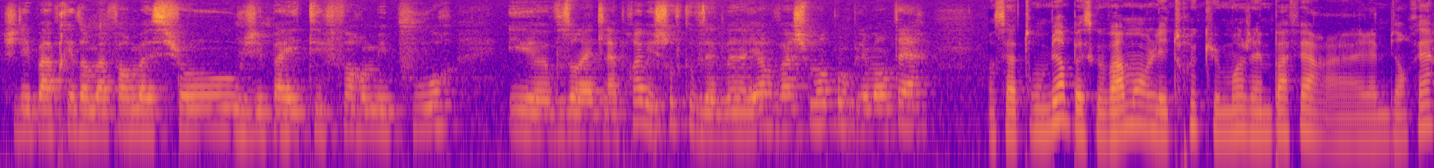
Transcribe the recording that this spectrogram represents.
je l'ai pas appris dans ma formation ou j'ai pas été formé pour et euh, vous en êtes la preuve et je trouve que vous êtes d'ailleurs vachement complémentaires. Ça tombe bien parce que vraiment, les trucs que moi j'aime pas faire, elle aime bien faire.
